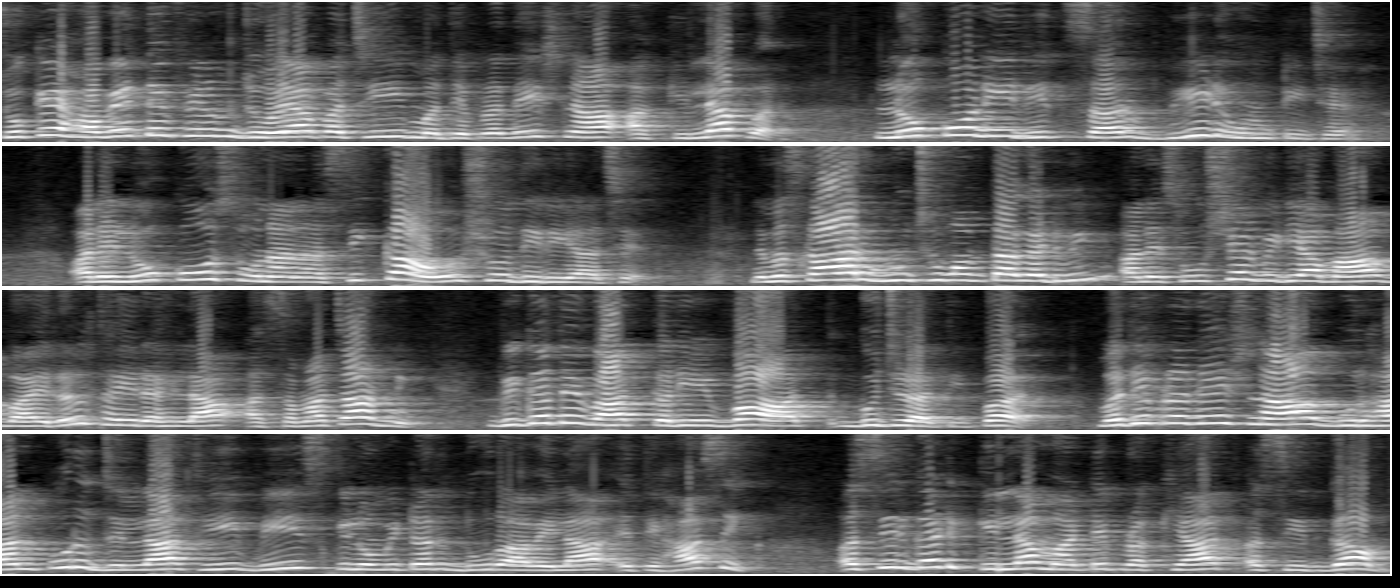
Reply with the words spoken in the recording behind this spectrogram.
જોકે હવે તે ફિલ્મ જોયા પછી મધ્યપ્રદેશના આ કિલ્લા પર લોકોની રીતસર ભીડ ઉમટી છે અને લોકો સોનાના સિક્કાઓ શોધી રહ્યા છે. નમસ્કાર, હું છું મમતા ગઢવી અને સોશિયલ મીડિયામાં વાયરલ થઈ રહેલા આ સમાચારની વિગતે વાત કરીએ વાત ગુજરાતી પર. મધ્યપ્રદેશના બુરહાનપુર જિલ્લાથી વીસ કિલોમીટર દૂર આવેલા ઐતિહાસિક અસીરગઢ કિલ્લા માટે પ્રખ્યાત અસીર ગામ.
